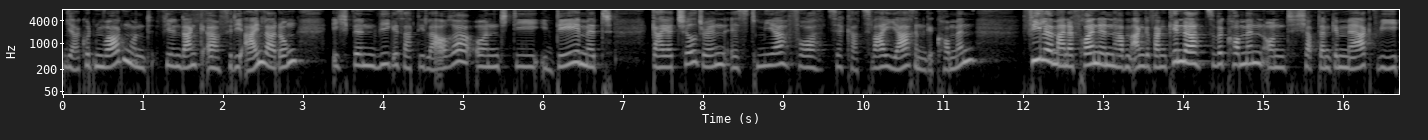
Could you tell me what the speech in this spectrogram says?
Ja, guten Morgen und vielen Dank äh, für die Einladung. Ich bin, wie gesagt, die Laura und die Idee mit Gaia Children ist mir vor circa zwei Jahren gekommen. Viele meiner Freundinnen haben angefangen, Kinder zu bekommen und ich habe dann gemerkt, wie,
